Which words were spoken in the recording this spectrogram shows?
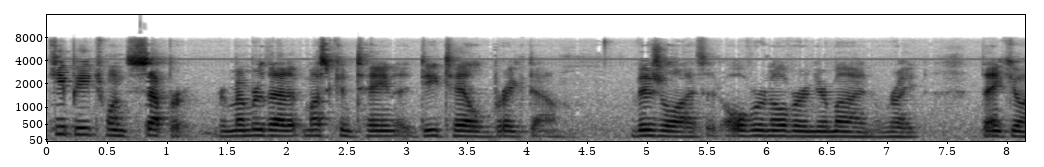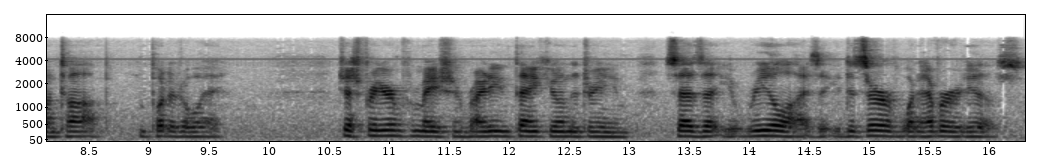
Keep each one separate. Remember that it must contain a detailed breakdown. Visualize it over and over in your mind and write thank you on top and put it away. Just for your information, writing thank you on the dream says that you realize that you deserve whatever it is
